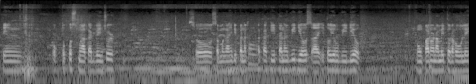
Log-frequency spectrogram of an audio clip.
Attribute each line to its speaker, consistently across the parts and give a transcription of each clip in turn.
Speaker 1: nating octopus mga ka-adventure. So sa mga hindi pa nakakakita ng videos ay ito yung video kung paano namin ito nahuli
